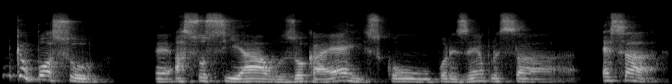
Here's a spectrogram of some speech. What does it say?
Como que eu posso é, associar os OKRs com, por exemplo, essa, essa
